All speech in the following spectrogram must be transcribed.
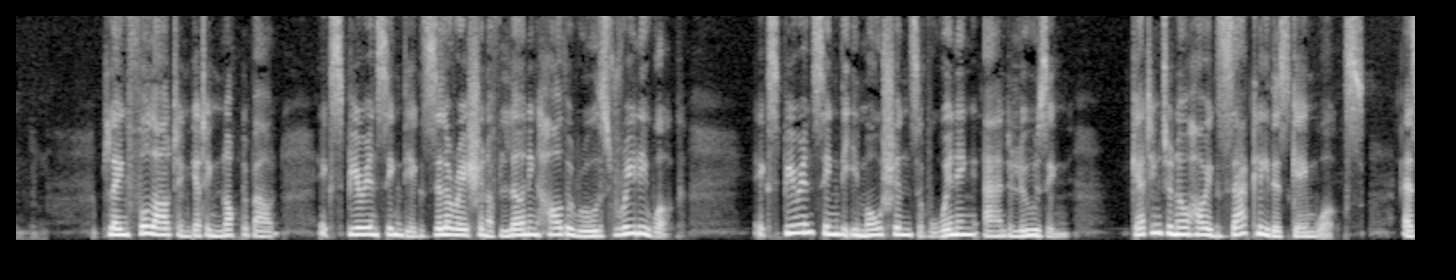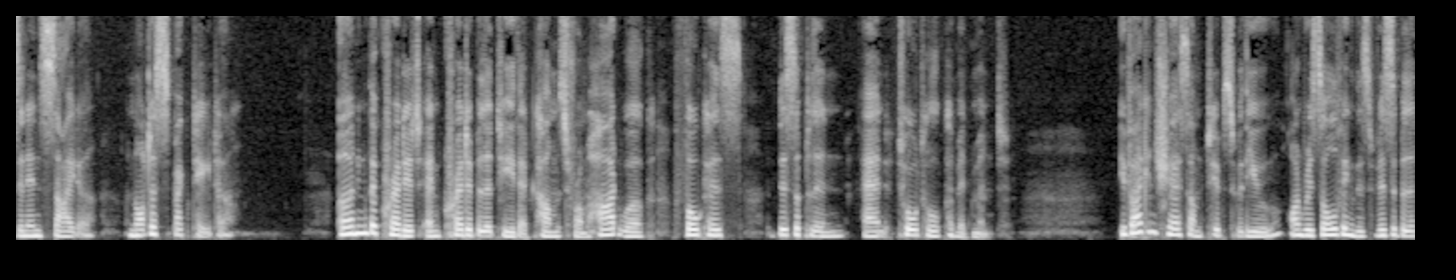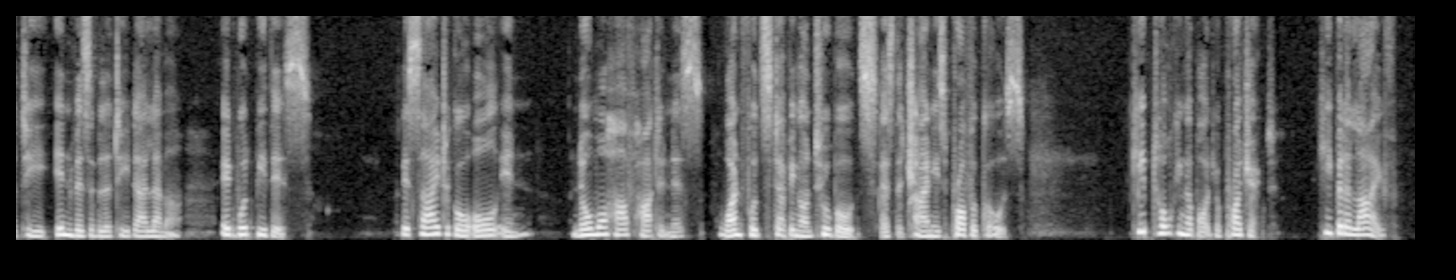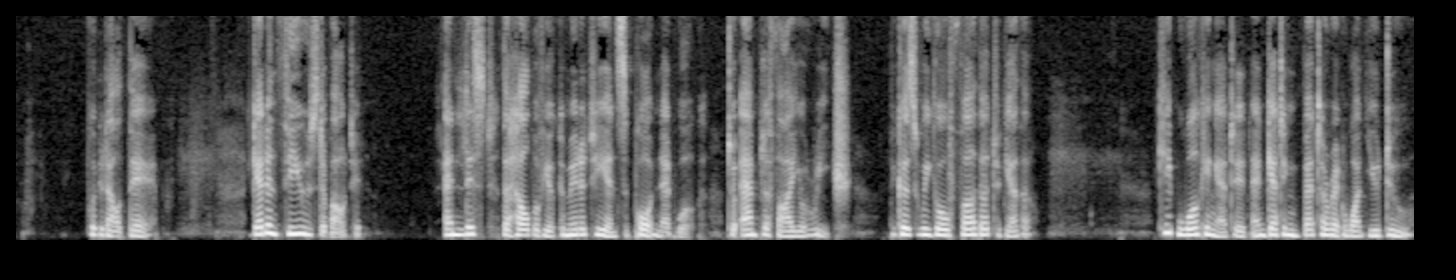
Playing full out and getting knocked about, experiencing the exhilaration of learning how the rules really work, experiencing the emotions of winning and losing, getting to know how exactly this game works as an insider, not a spectator earning the credit and credibility that comes from hard work, focus, discipline, and total commitment. If I can share some tips with you on resolving this visibility invisibility dilemma, it would be this decide to go all in. No more half heartedness, one foot stepping on two boats, as the Chinese proverb goes. Keep talking about your project. Keep it alive. Put it out there. Get enthused about it. Enlist the help of your community and support network to amplify your reach because we go further together. Keep working at it and getting better at what you do.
